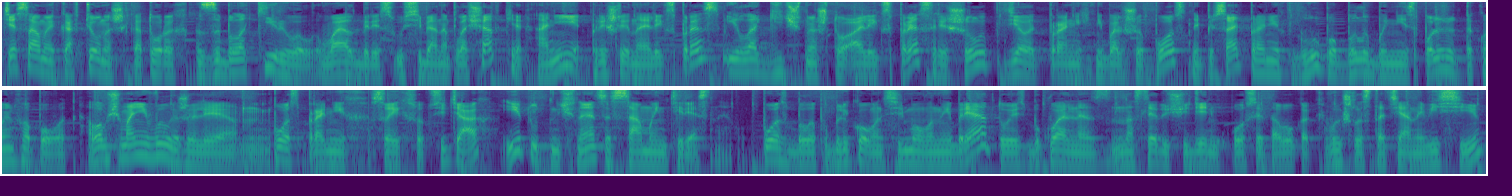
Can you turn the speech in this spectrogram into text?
Те самые кофтеныши, которых заблокировал Wildberries у себя на площадке, они пришли на AliExpress, и логично, что AliExpress решил делать про них небольшой пост, написать про них. Глупо было бы не использовать такой инфоповод. В общем, они выложили пост про них в своих соцсетях, и тут начинается самое интересное. Пост был опубликован 7 ноября, то есть буквально на следующий день после того, как вышла статья на VC,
